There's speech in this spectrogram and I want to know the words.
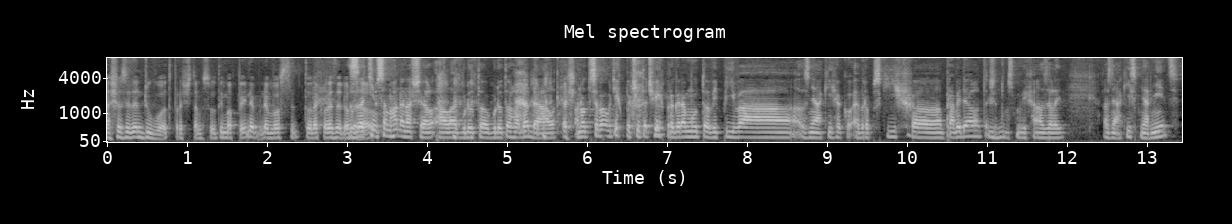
Našel jsi ten důvod, proč tam jsou ty mapy, nebo, nebo se to nakonec nedohledal? Zatím jsem ho nenašel, ale budu to, budu to hledat dál. Ono třeba u těch počítačových programů to vyplývá z nějakých jako evropských uh, pravidel, takže hmm. tam jsme vycházeli z nějakých směrnic.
